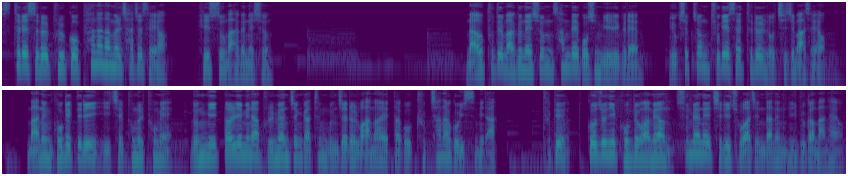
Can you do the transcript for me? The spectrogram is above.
스트레스를 풀고 편안함을 찾으세요. 필수 마그네슘 나우푸드 마그네슘 350mg 60종 2개 세트를 놓치지 마세요. 많은 고객들이 이 제품을 통해 눈 밑 떨림이나 불면증 같은 문제를 완화했다고 극찬하고 있습니다. 특히 꾸준히 복용하면 수면의 질이 좋아진다는 리뷰가 많아요.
